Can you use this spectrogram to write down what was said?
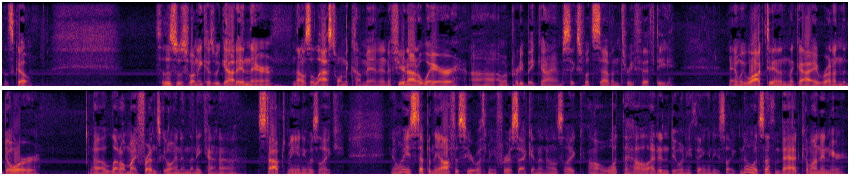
Let's go." So this was funny because we got in there. And I was the last one to come in, and if you're not aware, uh, I'm a pretty big guy. I'm six foot seven, three fifty, and we walked in, and the guy running the door uh, let all my friends go in, and then he kind of stopped me, and he was like, "You know, why don't you step in the office here with me for a second? And I was like, "Oh, what the hell? I didn't do anything." And he's like, "No, it's nothing bad. Come on in here."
